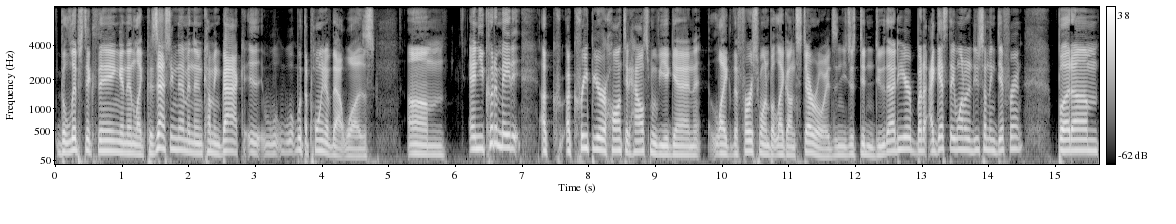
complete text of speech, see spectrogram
the lipstick thing and then like possessing them and then coming back what the point of that was. Um and you could have made it a, a creepier haunted house movie again like the first one but like on steroids and you just didn't do that here but i guess they wanted to do something different but um,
